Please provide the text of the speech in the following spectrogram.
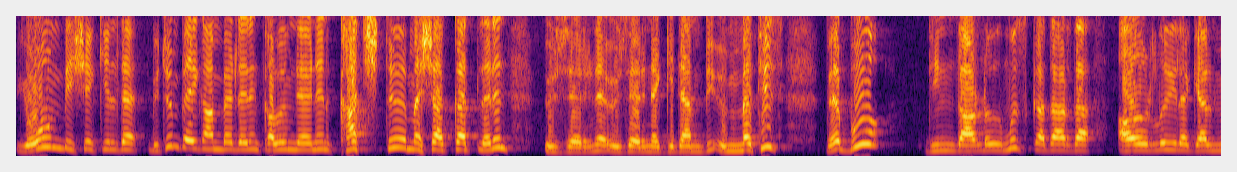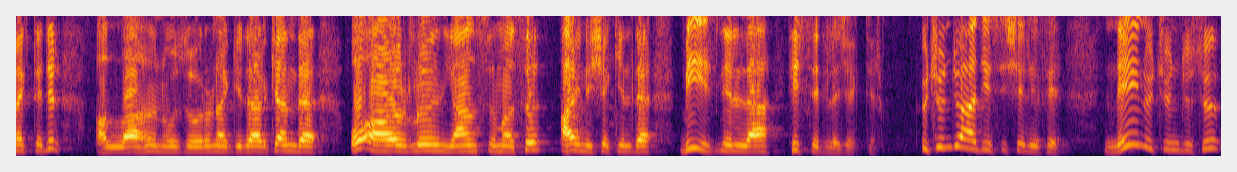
yoğun bir şekilde bütün peygamberlerin kavimlerinin kaçtığı meşakkatlerin üzerine üzerine giden bir ümmetiz ve bu dindarlığımız kadar da ağırlığıyla gelmektedir. Allah'ın huzuruna giderken de o ağırlığın yansıması aynı şekilde biiznillah hissedilecektir. Üçüncü hadisi şerifi, neyin üçüncüsü?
